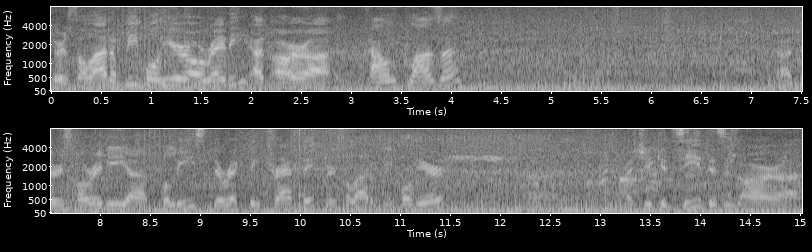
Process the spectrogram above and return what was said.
There's a lot of people here already at our uh, town plaza. Uh, there's already uh, police directing traffic. There's a lot of people here. Uh, as you can see, this is our. Uh,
